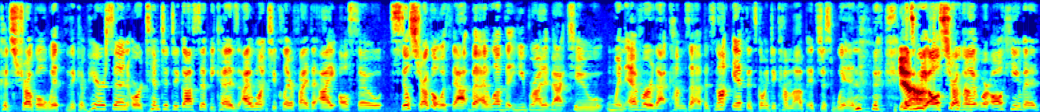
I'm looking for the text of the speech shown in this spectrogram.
could struggle with the comparison or tempted to gossip because I want to clarify that I also still struggle with that, but I love that you brought it back to whenever that comes up. It's not if it's going to come up, it's just when. Because yeah. we all struggle uh-huh. it, we're all human,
